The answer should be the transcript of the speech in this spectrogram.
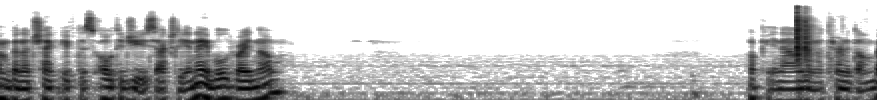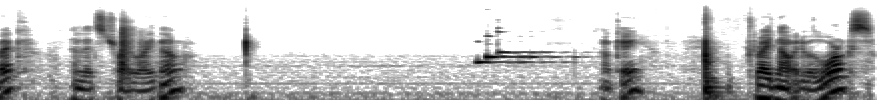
I'm gonna check if this OTG is actually enabled right now. Okay, now I'm gonna turn it on back and let's try right now. Okay, right now it will works.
